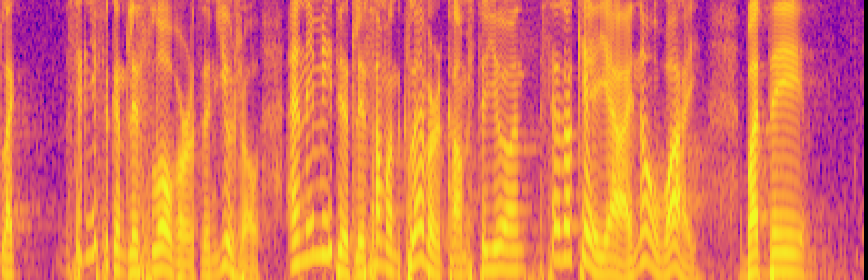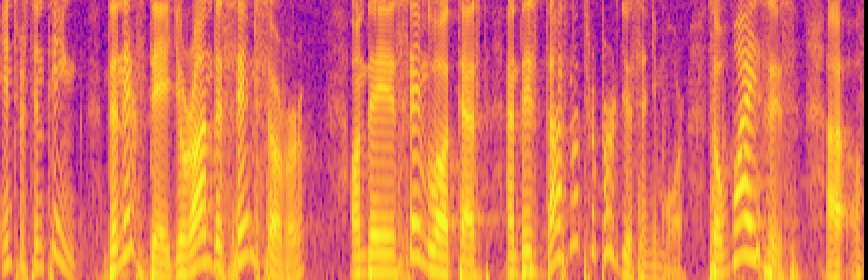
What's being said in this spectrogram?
like significantly slower than usual. And immediately someone clever comes to you and says, okay, yeah, I know why. But the interesting thing, the next day you run the same server on the same load test, and this does not reproduce anymore. So why is this? Uh, of,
